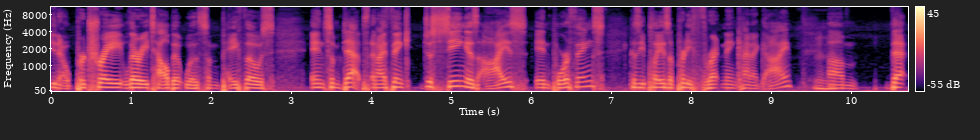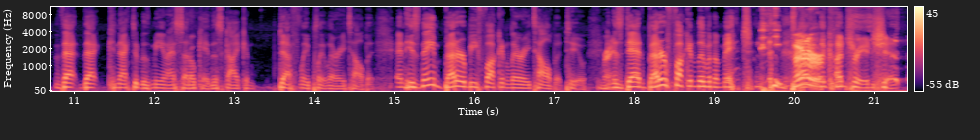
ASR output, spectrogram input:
you know, portray Larry Talbot with some pathos and some depth. And I think just seeing his eyes in Poor Things, because he plays a pretty threatening kind of guy, um, that that that connected with me, and I said, okay, this guy can definitely play Larry Talbot, and his name better be fucking Larry Talbot too, Right. and his dad better fucking live in a mansion He better. in the country and shit.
